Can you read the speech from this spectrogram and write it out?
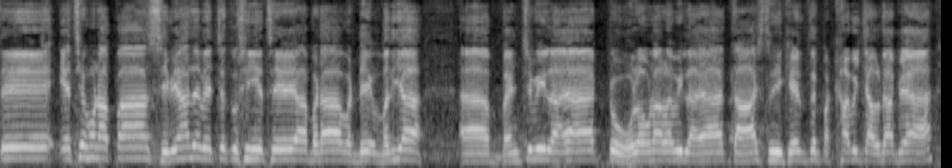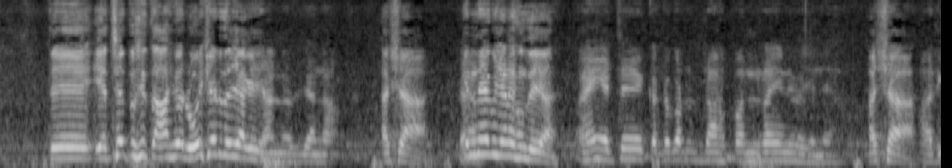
ਤੇ ਇੱਥੇ ਹੁਣ ਆਪਾਂ ਸਿਵਿਆਂ ਦੇ ਵਿੱਚ ਤੁਸੀਂ ਇੱਥੇ ਆ ਬੜਾ ਵੱਡੇ ਵਧੀਆ ਅਹ, ਬੈਂਚ ਵੀ ਲਾਇਆ ਢੋਲ ਆਉਣ ਵਾਲਾ ਵੀ ਲਾਇਆ ਤਾਸ਼ ਤੁਸੀਂ ਖੇਡ ਤੇ ਪੱਖਾ ਵੀ ਚੱਲਦਾ ਪਿਆ। ਤੇ ਇੱਥੇ ਤੁਸੀਂ ਤਾਸ਼ ਫਿਰ ਰੋਜ਼ ਖੇਡਦੇ ਜਾਗੇ ਜਾਨਾ ਜਾਨਾ। ਅੱਛਾ। ਕਿੰਨੇ ਕੁ ਜਣੇ ਹੁੰਦੇ ਆ? ਅਸੀਂ ਇੱਥੇ ਘੱਟੋ ਘੱਟ 10 15 ਜਣੇ ਹੋ ਜਾਂਦੇ ਆ। ਅੱਛਾ। ਅੱਜ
